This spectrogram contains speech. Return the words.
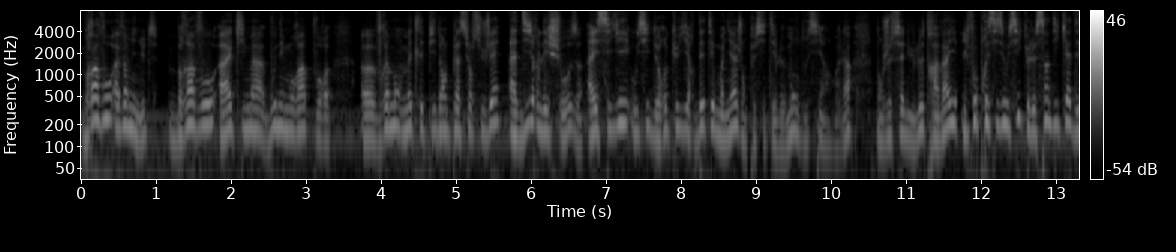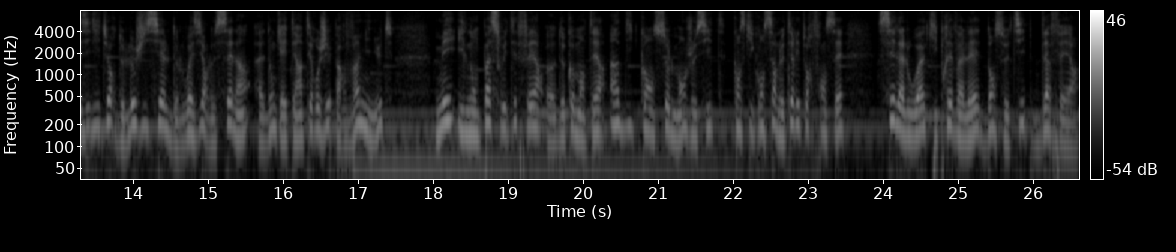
Bravo à 20 minutes, bravo à Akima Bunemura pour euh, vraiment mettre les pieds dans le plat sur le sujet, à dire les choses, à essayer aussi de recueillir des témoignages, on peut citer Le Monde aussi, hein, voilà, dont je salue le travail. Il faut préciser aussi que le syndicat des éditeurs de logiciels de loisirs, le CEL, hein, a donc a été interrogé par 20 minutes mais ils n'ont pas souhaité faire euh, de commentaires indiquant seulement, je cite, qu'en ce qui concerne le territoire français, c'est la loi qui prévalait dans ce type d'affaires.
